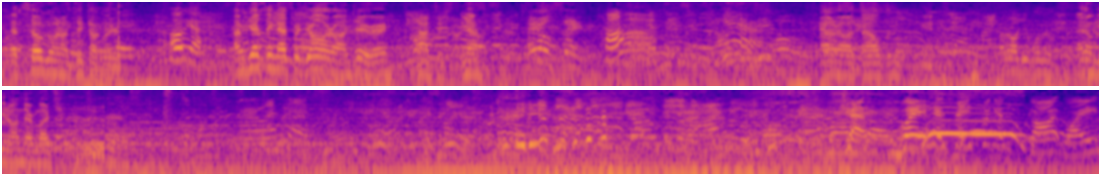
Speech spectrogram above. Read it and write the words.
will. That's still going on TikTok later. Oh yeah. I'm guessing that's what y'all are on too, right? Not TikTok. No. Hail Satan. Huh? Yeah. I don't know, a thousand. Yeah. I don't get on there much. Jeff. Wait, his Facebook is Scott White.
